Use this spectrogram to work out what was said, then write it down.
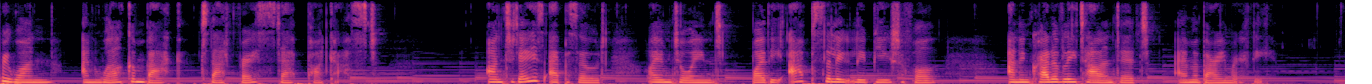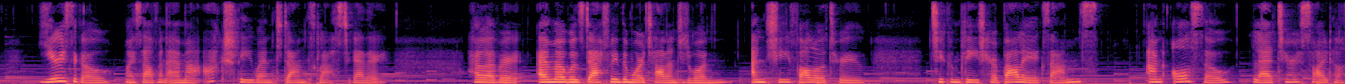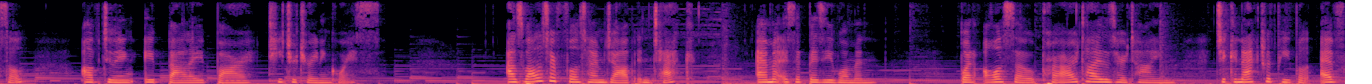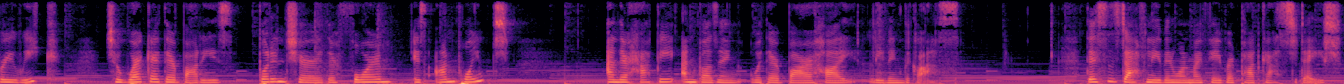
everyone, and welcome back to that First Step podcast. On today's episode, I am joined by the absolutely beautiful and incredibly talented Emma Barry Murphy. Years ago, myself and Emma actually went to dance class together. However, Emma was definitely the more talented one, and she followed through to complete her ballet exams and also led to her side hustle of doing a ballet bar teacher training course. As well as her full time job in tech, Emma is a busy woman, but also prioritizes her time to connect with people every week to work out their bodies but ensure their form is on point and they're happy and buzzing with their bar high leaving the class. This has definitely been one of my favourite podcasts to date.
